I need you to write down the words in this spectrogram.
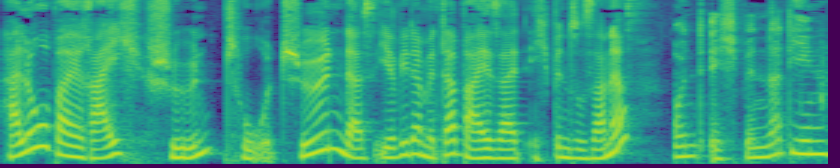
Hallo bei Reich Schön Tot. Schön, dass ihr wieder mit dabei seid. Ich bin Susanne. Und ich bin Nadine.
